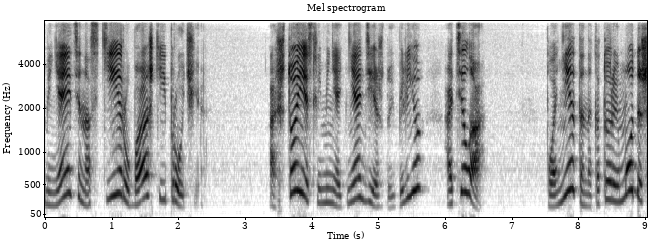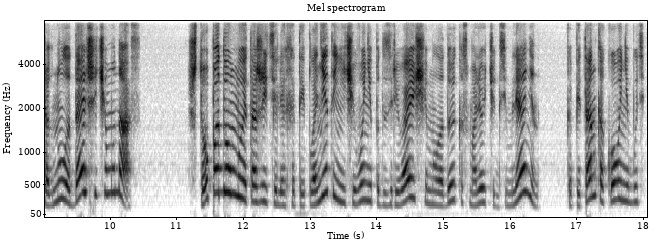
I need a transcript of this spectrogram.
меняете носки, рубашки и прочее. А что, если менять не одежду и белье, а тела? Планета, на которой мода шагнула дальше, чем у нас. Что подумает о жителях этой планеты ничего не подозревающий молодой космолетчик-землянин, капитан какого-нибудь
